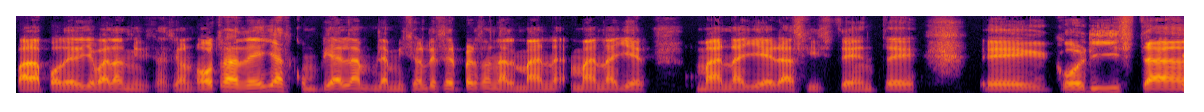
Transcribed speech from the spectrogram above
para poder llevar la administración. Otra de ellas cumplía la, misión de ser personal manager, manager, asistente, eh, corista,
